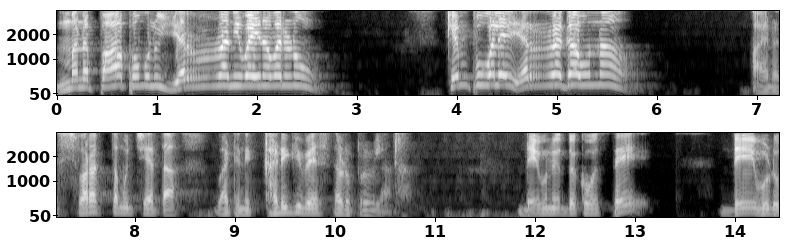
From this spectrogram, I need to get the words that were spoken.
మన పాపములు ఎర్రనివైనవనను. కెంపు వలె ఎర్రగా ఉన్న. ఆయన స్వరక్తము చేత వాటిని కడిగి వేస్తాడు పురుగులారా దేవుని యుద్ధకు వస్తే దేవుడు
